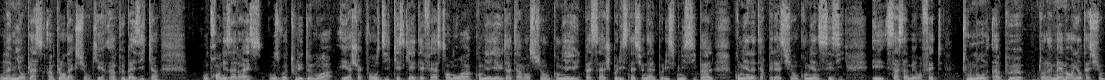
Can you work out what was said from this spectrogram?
on a mis en place un plan d'action qui est un peu basique. Hein. On prend des adresses, on se voit tous les deux mois et à chaque fois on se dit qu'est-ce qui a été fait à cet endroit, combien il y a eu d'interventions, combien il y a eu de passages police nationale, police municipale, combien d'interpellations, combien de saisies. Et ça, ça met en fait tout le monde un peu dans la même orientation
